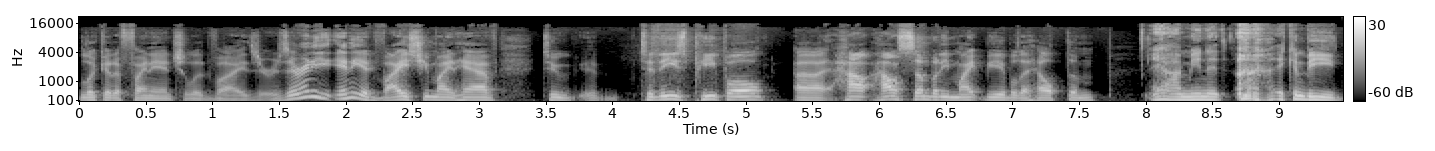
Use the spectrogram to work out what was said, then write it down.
look at a financial advisor"? Is there any any advice you might have to to these people? Uh, how how somebody might be able to help them? Yeah, I mean it. It can be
